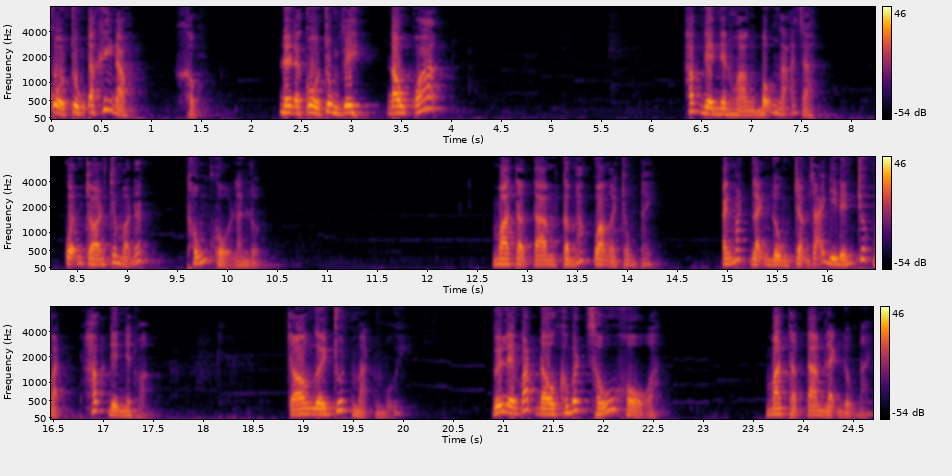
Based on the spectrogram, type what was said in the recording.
cổ trùng ta khi nào? Không, đây là cổ trùng gì? Đau quá. Hắc Điền Nhân Hoàng bỗng ngã ra, cuộn tròn trên mặt đất, thống khổ lăn lộn. Ma thập tam cầm hắc quang ở trong tay. Ánh mắt lạnh lùng chậm rãi đi đến trước mặt hắc điên nhân hoàng. Cho người chút mặt mũi. Ngươi lên bắt đầu không biết xấu hổ à? Ma thập tam lạnh lùng nói.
